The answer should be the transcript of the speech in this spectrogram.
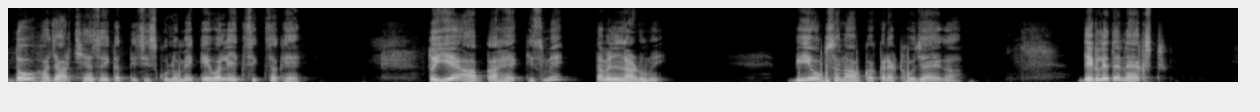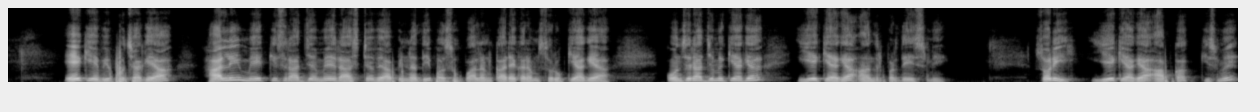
दो हज़ार छः सौ इकतीस स्कूलों में केवल एक शिक्षक है? तो ये आपका है किसमें? तमिलनाडु में। बी ऑप्शन आपका करेक्ट हो जाएगा। देख लेते नेक्स्ट एक ये भी पूछा गया, हाल ही में किस राज्य में राष्ट्रीय व्यापी नदी पशुपालन कार्यक्रम शुरू किया गया? कौन से राज्य में किया गया? ये किया गया आंध्र प्रदेश में। सॉरी ये किया गया आपका किसमें?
